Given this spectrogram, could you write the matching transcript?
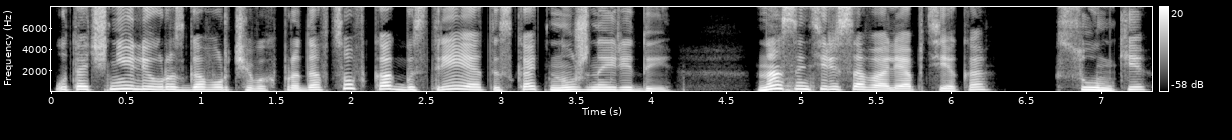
уточнили у разговорчивых продавцов, как быстрее отыскать нужные ряды. Нас интересовали аптека, сумки,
